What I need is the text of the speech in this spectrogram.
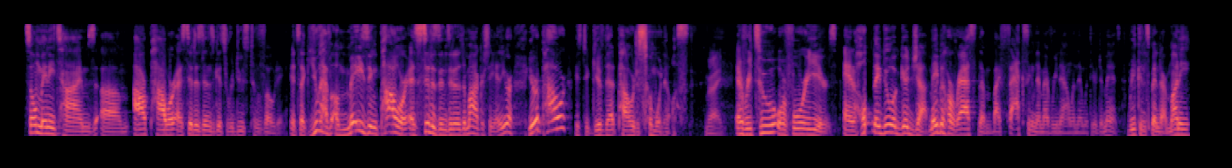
so many times, um, our power as citizens gets reduced to voting. It's like you have amazing power as citizens in a democracy, and your your power is to give that power to someone else. Right. Every two or four years, and hope they do a good job. Maybe harass them by faxing them every now and then with your demands. We can spend our money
